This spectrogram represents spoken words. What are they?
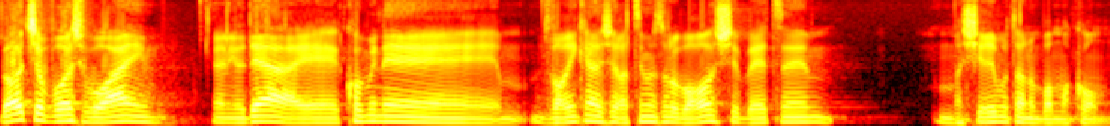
בעוד שבוע, שבועיים. אני יודע, אה, כל מיני דברים כאלה שרצים לנו בראש, שבעצם משאירים אותנו במקום.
